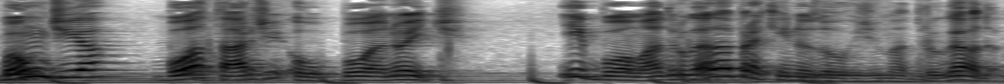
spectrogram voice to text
Bom dia, boa tarde ou boa noite. E boa madrugada para quem nos ouve de madrugada.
